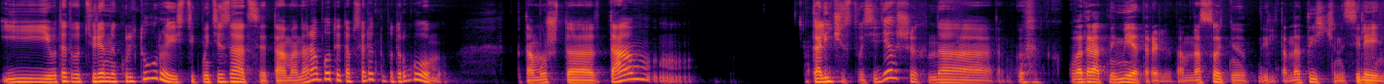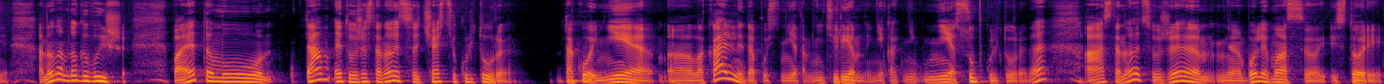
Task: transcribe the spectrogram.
И вот эта вот тюремная культура и стигматизация там, она работает абсолютно по-другому. Потому что там количество сидевших на там, квадратный метр или там, на сотню или там, на тысячу населения, оно намного выше. Поэтому там это уже становится частью культуры. Такой не э, локальный, допустим, не, там, не тюремный, не, как, не, не субкультуры, да, а становится уже более массовой историей.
